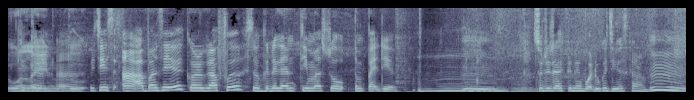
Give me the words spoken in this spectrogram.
orang lain ah, untuk Which is uh, abang saya choreographer so kena ganti masuk tempat dia. so dia dah kena buat dua kerja sekarang Hmm.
